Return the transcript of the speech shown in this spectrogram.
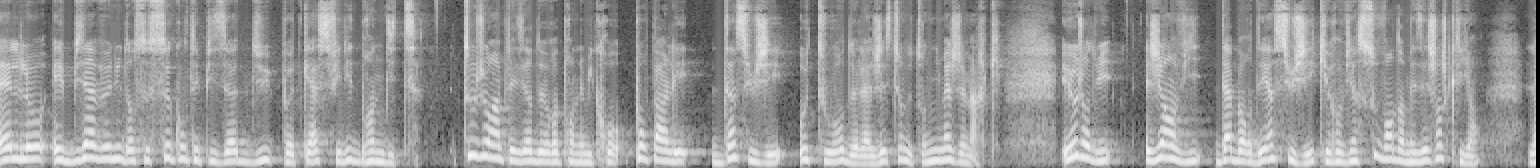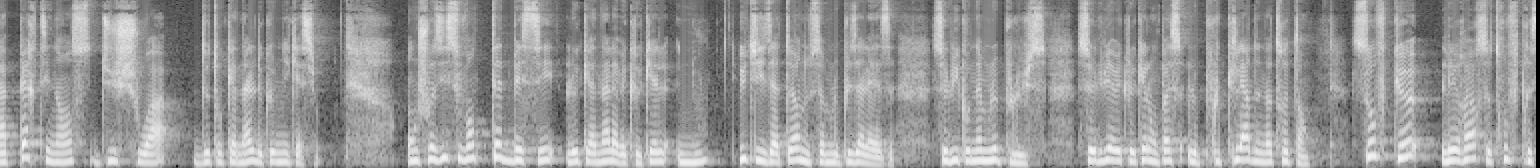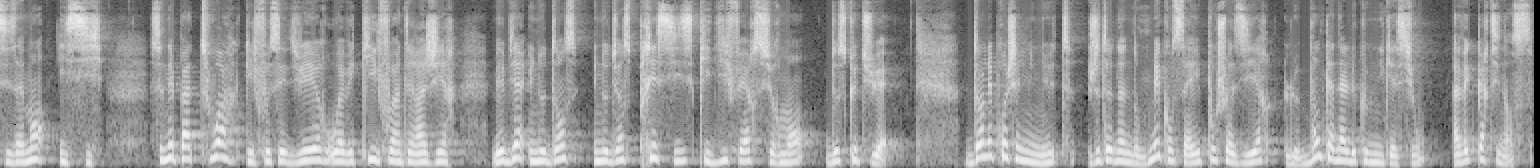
Hello et bienvenue dans ce second épisode du podcast Philippe Brandit. Toujours un plaisir de reprendre le micro pour parler d'un sujet autour de la gestion de ton image de marque. Et aujourd'hui, j'ai envie d'aborder un sujet qui revient souvent dans mes échanges clients, la pertinence du choix de ton canal de communication. On choisit souvent tête baissée le canal avec lequel nous, utilisateurs, nous sommes le plus à l'aise, celui qu'on aime le plus, celui avec lequel on passe le plus clair de notre temps. Sauf que l'erreur se trouve précisément ici. Ce n'est pas toi qu'il faut séduire ou avec qui il faut interagir, mais bien une audience, une audience précise qui diffère sûrement de ce que tu es. Dans les prochaines minutes, je te donne donc mes conseils pour choisir le bon canal de communication avec pertinence.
